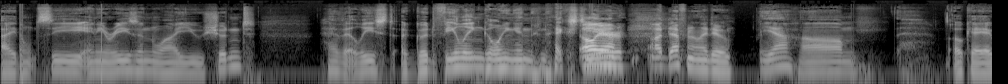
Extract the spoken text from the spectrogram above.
I don't see any reason why you shouldn't. have at least a good feeling going into next Oh year. yeah, I definitely do. Yeah. Um. Okay.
